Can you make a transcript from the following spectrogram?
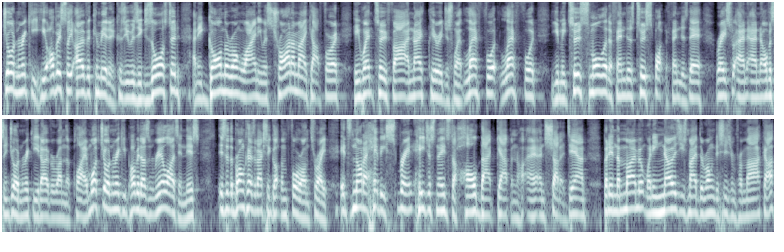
Jordan Riki, he obviously overcommitted because he was exhausted and he'd gone the wrong way and he was trying to make up for it. He went too far and Nath Cleary just went left foot, left foot. You give me two smaller defenders, two spot defenders there. Reece, and, and obviously Jordan Riki had overrun the play. And what Jordan Riki probably doesn't realise in this is that the Broncos have actually got them four on three. It's not a heavy sprint. He just needs to hold that gap and, and shut it down. But in the moment when he knows he's made the wrong decision from marker,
